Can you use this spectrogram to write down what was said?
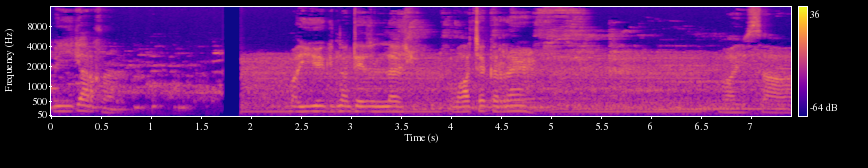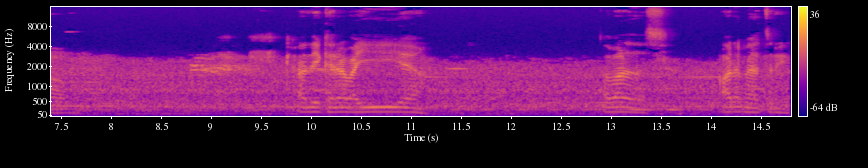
भाई ये क्या रखा है? भाई, ये कितना तेज़ है। आवाज़ चेक कर रहे हैं। भाई साहब, क्या देख रहा है भाई ज़बरदस्त, अरे बेहतरीन।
